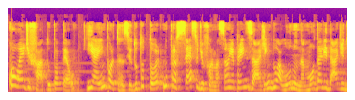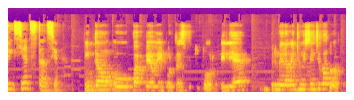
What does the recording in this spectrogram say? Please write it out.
Qual é de fato o papel e a importância do tutor no processo de formação e aprendizagem do aluno na modalidade do ensino à distância? Então, o papel e a importância do tutor, ele é primeiramente um incentivador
